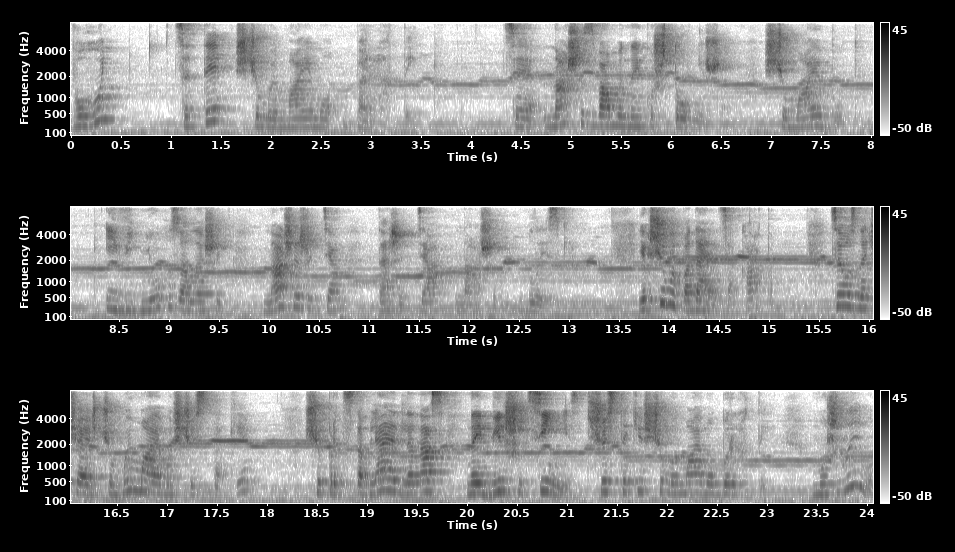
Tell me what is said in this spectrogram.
Вогонь це те, що ми маємо берегти. Це наше з вами найкоштовніше, що має бути. І від нього залежить наше життя та життя наших близьких. Якщо випадає ця карта, це означає, що ми маємо щось таке, що представляє для нас найбільшу цінність, щось таке, що ми маємо берегти. Можливо,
